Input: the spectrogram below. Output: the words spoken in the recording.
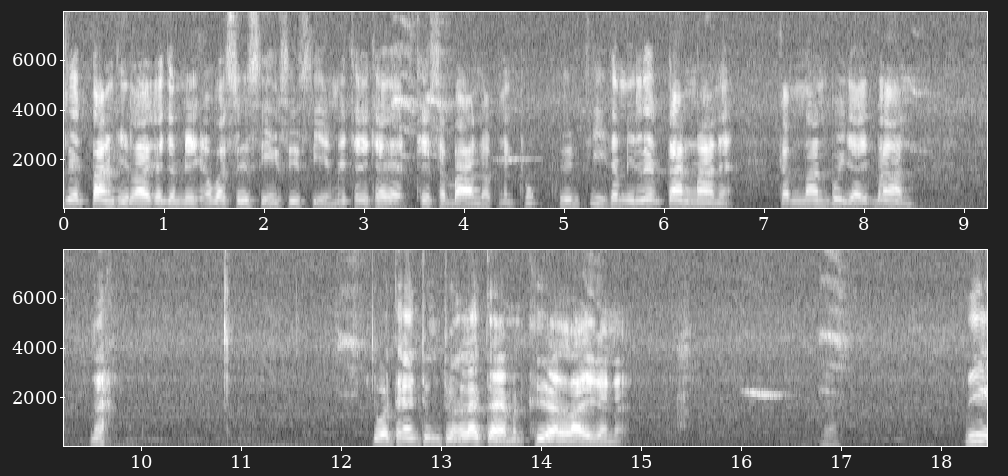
เลือกตั้งทีไรก็จะมีคำว่าซื้อเสียงซื้อเสียงไม่ใช่แค่เทศบาลหรอกมันทุกพื้นที่ถ้ามีเลือกตั้งมาเนี่ยกำนันผู้ใหญ่บ้านนะตัวแทนชุมชนแล้วแต่มันคืออะไรกันเนี่ยนี่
